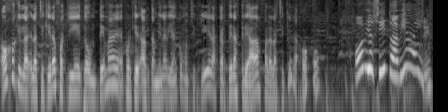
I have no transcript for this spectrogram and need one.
ojo que la, la chequera fue aquí todo un tema, porque ah, también habían como chequeras, carteras creadas para la chequera, ojo. Obvio, sí, todavía hay. Sí,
